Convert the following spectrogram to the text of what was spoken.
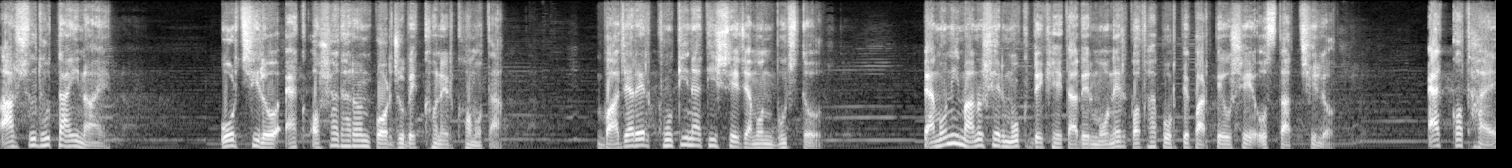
আর শুধু তাই নয় ওর ছিল এক অসাধারণ পর্যবেক্ষণের ক্ষমতা। বাজারের খুঁটিনাটি সে যেমন বুঝত, তেমনই মানুষের মুখ দেখে তাদের মনের কথা পড়তে পারতেও সে ওস্তাদ ছিল। এক কথায়,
